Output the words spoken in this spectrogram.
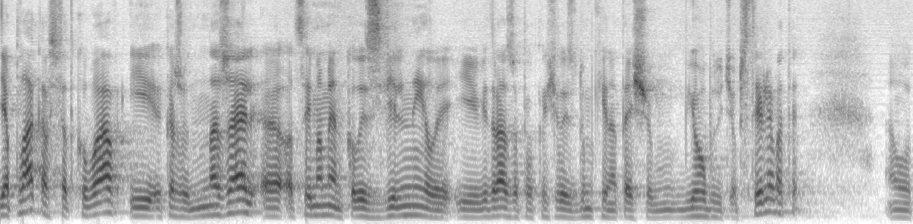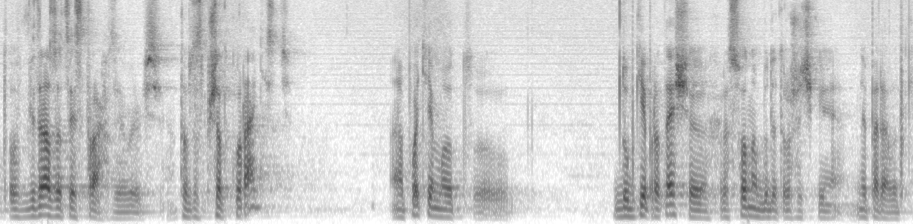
Я плакав, святкував і кажу: на жаль, е, оцей момент, коли звільнили і відразу покочились думки на те, що його будуть обстрілювати. От, відразу цей страх з'явився. Тобто спочатку радість, а потім от, думки про те, що Херсону буде трошечки непереливки.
